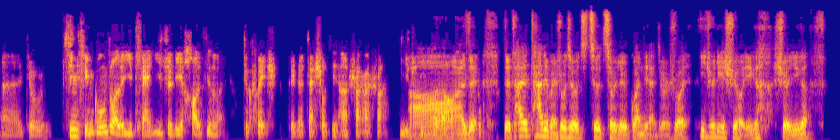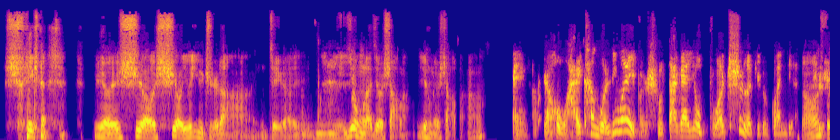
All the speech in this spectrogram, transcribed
呃，就辛勤工作了一天，意志力耗尽了，就会这个在手机上刷刷刷，意志力得到。啊，对，对他他这本书就就就是这个观点，就是说意志力是有一个是有一个是一个。有是有是有一个阈值的啊，这个你你用了就少了，用的少了啊。哎，然后我还看过另外一本书，大概又驳斥了这个观点，哦是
